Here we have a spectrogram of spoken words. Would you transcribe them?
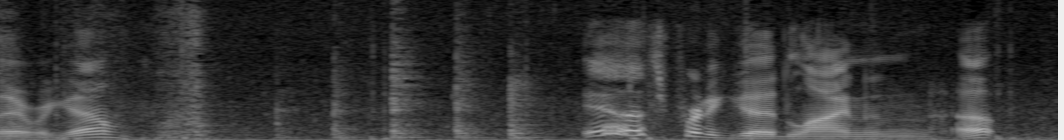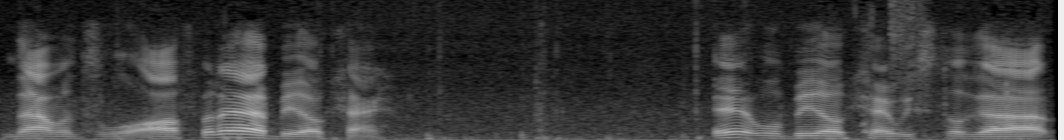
There we go. Yeah, that's pretty good lining up. That one's a little off, but eh, that'd be okay. It will be okay. We still got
